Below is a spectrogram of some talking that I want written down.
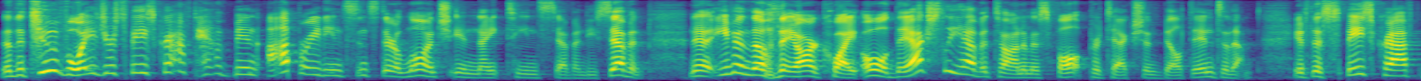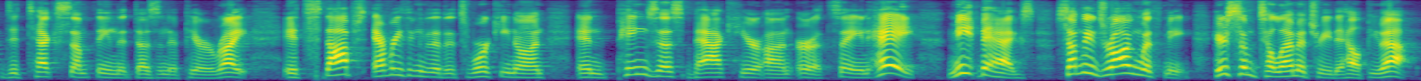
Now, the two Voyager spacecraft have been operating since their launch in 1977. Now, even though they are quite old, they actually have autonomous fault protection built into them. If the spacecraft detects something that doesn't appear right, it stops everything that it's working on and pings us back here on Earth saying, hey, meatbags, something's wrong with me. Here's some telemetry to help you out.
